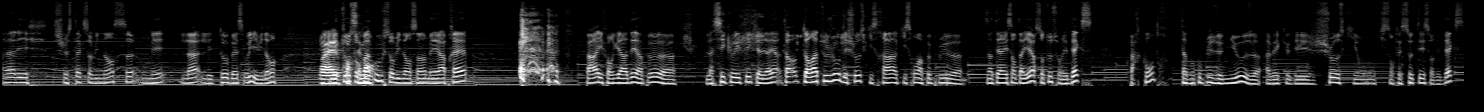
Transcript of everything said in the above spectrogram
Allez, je stack sur Binance, mais là les taux baissent. Oui, évidemment. Ouais, les taux sont pas ouf sur Binance, hein, mais après, pareil, il faut regarder un peu euh, la sécurité qu'il y a derrière. Tu auras toujours des choses qui, sera, qui seront un peu plus euh, intéressantes ailleurs, surtout sur les DEX. Par contre, tu as beaucoup plus de news avec des choses qui, ont, qui sont fait sauter sur des DEX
